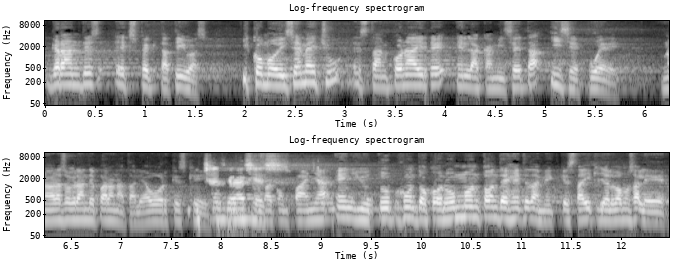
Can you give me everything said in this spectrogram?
grandes expectativas. Y como dice Mechu, están con aire en la camiseta y se puede. Un abrazo grande para Natalia Borges que nos acompaña en YouTube junto con un montón de gente también que está ahí que ya lo vamos a leer.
